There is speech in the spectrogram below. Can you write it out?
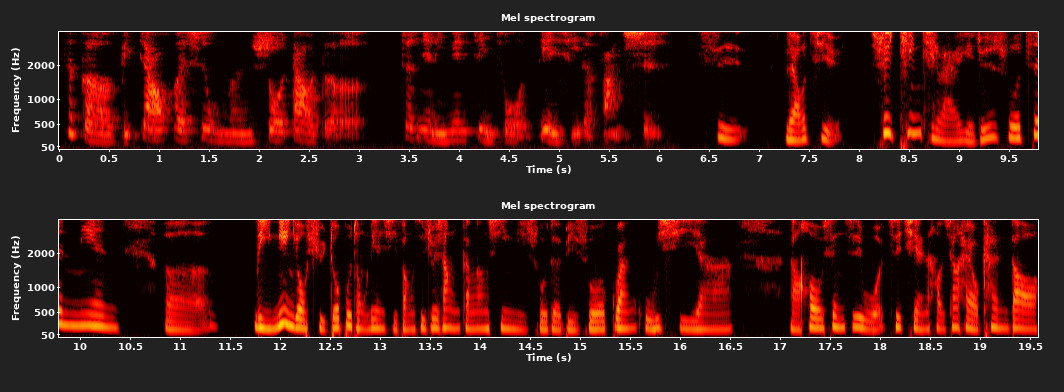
这个比较会是我们说到的正念里面静坐练习的方式。是了解，所以听起来，也就是说，正念呃里面有许多不同练习方式，就像刚刚心你说的，比如说观呼吸啊，然后甚至我之前好像还有看到，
